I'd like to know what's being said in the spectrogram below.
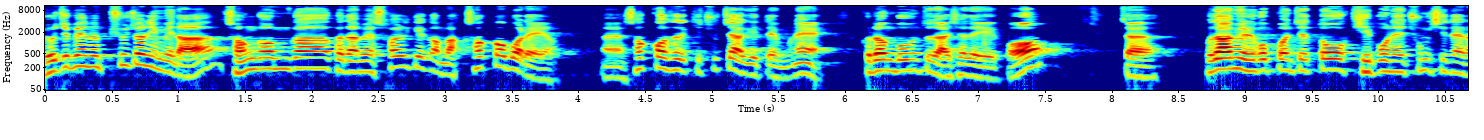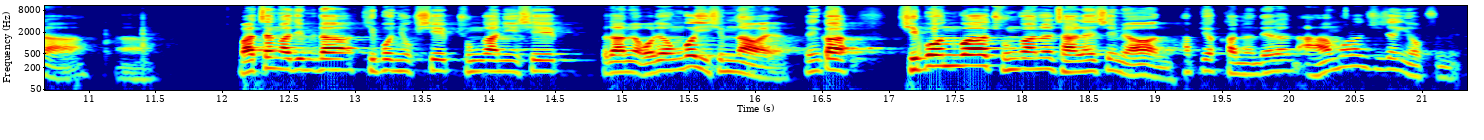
요즘에는 퓨전입니다. 점검과 그 다음에 설계가 막 섞어버려요. 예, 섞어서 이렇게 출제하기 때문에 그런 부분도 아셔야 되겠고. 자, 그 다음에 일곱 번째 또 기본에 충실해라. 어. 마찬가지입니다. 기본 60, 중간 20, 그 다음에 어려운 거 20 나와요. 그러니까 기본과 중간을 잘 하시면 합격하는 데는 아무런 지장이 없습니다.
